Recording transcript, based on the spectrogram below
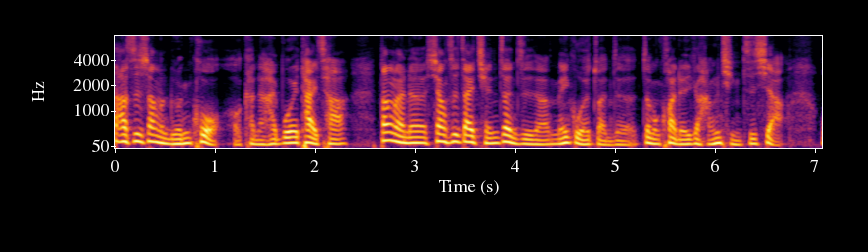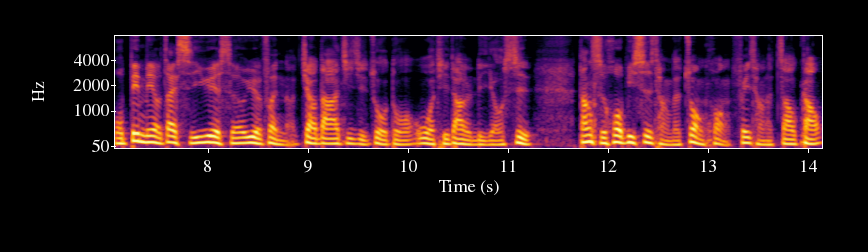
大致上的轮廓哦，可能还不会太差。当然呢，像是在前阵子呢，美股的转折这么快的一个行情之下，我并没有在十一月、十二月份呢叫大家积极做多。我提到的理由是，当时货币市场的状况非常的糟糕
